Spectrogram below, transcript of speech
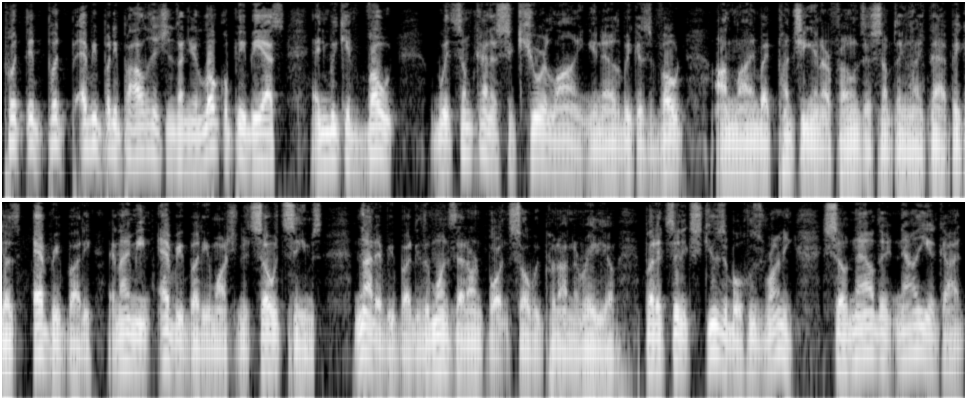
Put the, put everybody, politicians, on your local PBS, and we could vote with some kind of secure line. You know, we could vote online by punching in our phones or something like that. Because everybody, and I mean everybody in Washington, so it seems, not everybody, the ones that aren't bought and sold, we put on the radio. But it's inexcusable who's running. So now that now you got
